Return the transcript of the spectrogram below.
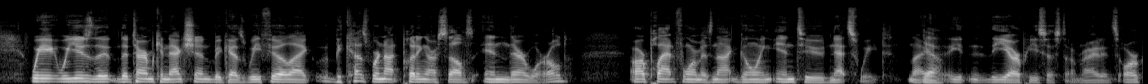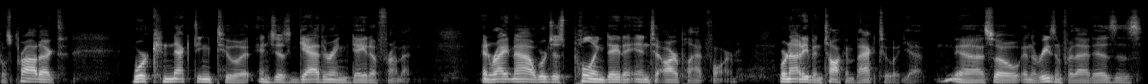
we we use the the term connection because we feel like because we're not putting ourselves in their world, our platform is not going into NetSuite, like yeah. the ERP system, right? It's Oracle's product. We're connecting to it and just gathering data from it. And right now, we're just pulling data into our platform we're not even talking back to it yet. Yeah. So, and the reason for that is, is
